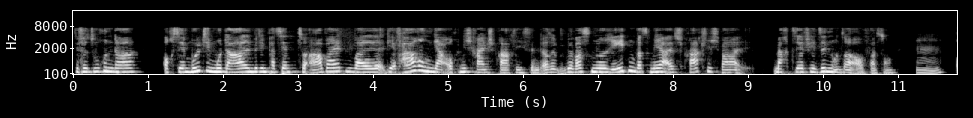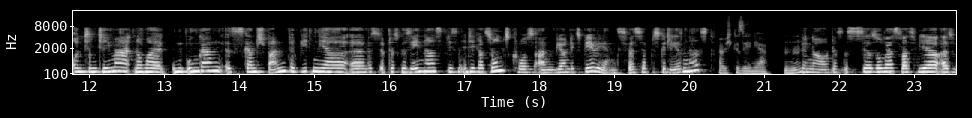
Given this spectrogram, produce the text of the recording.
Wir versuchen da auch sehr multimodal mit den Patienten zu arbeiten, weil die Erfahrungen ja auch nicht rein sprachlich sind. Also über was nur reden, was mehr als sprachlich war, macht sehr viel Sinn unserer Auffassung. Mhm. Und zum Thema nochmal um Umgang ist es ganz spannend. Wir bieten ja, äh, weißt du, ob du das gesehen hast, diesen Integrationskurs an, Beyond Experience. Weißt du, ob du das gelesen hast? Habe ich gesehen, ja. Mhm. Genau, das ist ja sowas, was wir, also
